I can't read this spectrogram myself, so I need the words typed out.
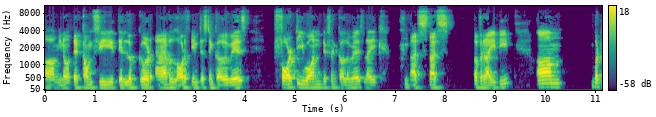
Um, you know, they're comfy, they look good, and I have a lot of interesting colorways. 41 different colorways, like that's that's a variety. Um, but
